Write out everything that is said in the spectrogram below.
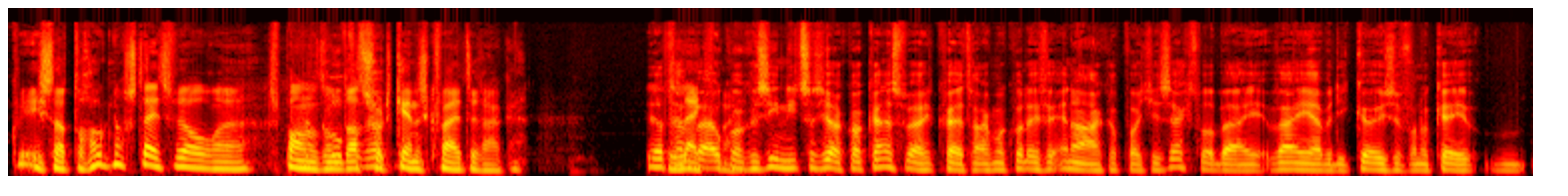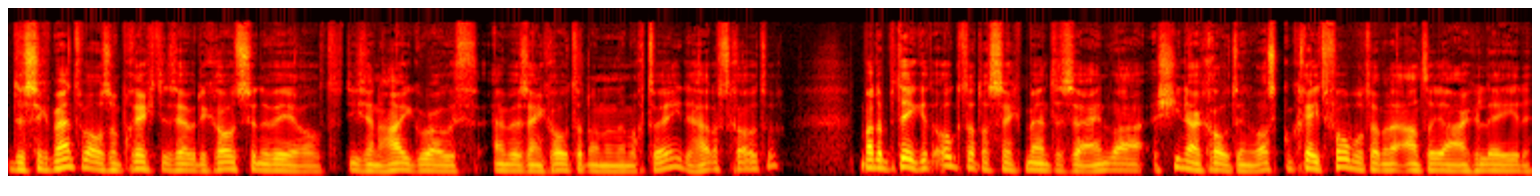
is dat toch ook nog steeds wel uh, spannend om dat soort kennis kwijt te raken. Dat hebben wij ook wel gezien. Niet zozeer qua kennis kwijtraken, maar ik wil even inhaken op wat je zegt. Waarbij wij hebben die keuze van oké, de segmenten waar we ons op richten zijn we de grootste in de wereld. Die zijn high growth en we zijn groter dan de nummer twee, de helft groter. Maar dat betekent ook dat er segmenten zijn waar China groot in was. Concreet voorbeeld hebben we een aantal jaar geleden.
